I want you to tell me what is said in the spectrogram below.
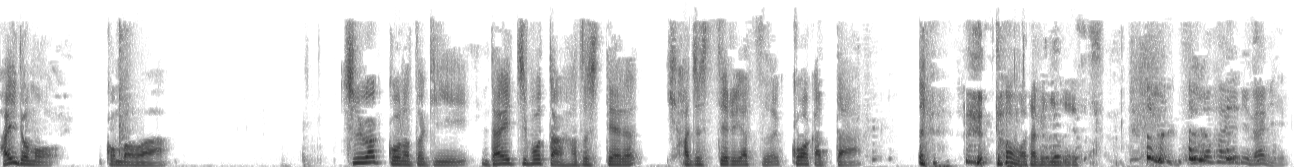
はい、どうも、こんばんは。中学校の時、第一ボタン外してやる、外してるやつ、怖かった。どうも、旅人です。その入り何？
